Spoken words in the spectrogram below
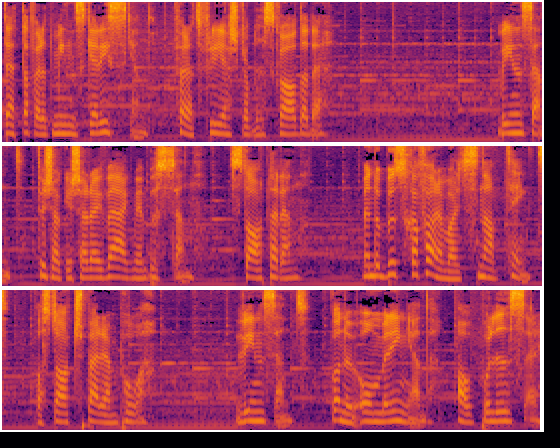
Detta för att minska risken för att fler ska bli skadade. Vincent försöker köra iväg med bussen, starta den. Men då busschauffören varit snabbtänkt var startspärren på. Vincent var nu omringad av poliser.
